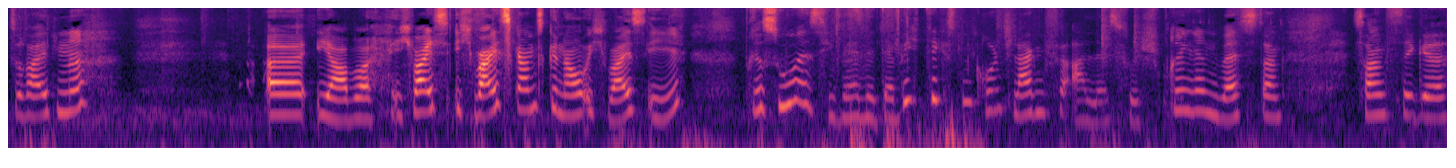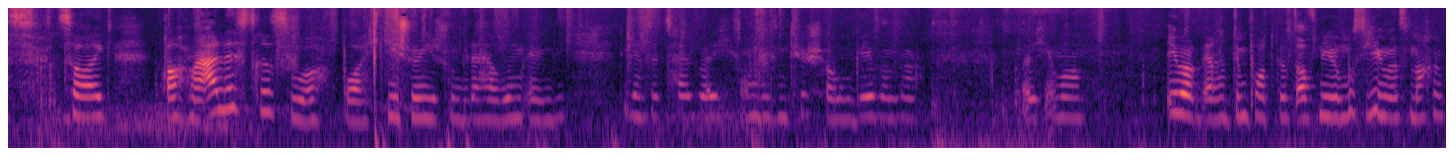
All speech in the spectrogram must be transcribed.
zu reiten. Ne? Äh, ja, aber ich weiß, ich weiß ganz genau, ich weiß eh, Dressur ist hier eine der wichtigsten Grundlagen für alles. Für Springen, Western, sonstiges Zeug. Braucht man alles Dressur. Boah, ich gehe schon hier schon wieder herum irgendwie die ganze Zeit, weil ich um diesen Tisch herumgehe, weil, weil ich immer Immer während dem Podcast aufnehmen muss ich irgendwas machen.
